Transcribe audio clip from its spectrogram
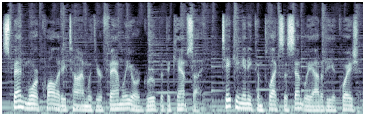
spend more quality time with your family or group at the campsite, taking any complex assembly out of the equation.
